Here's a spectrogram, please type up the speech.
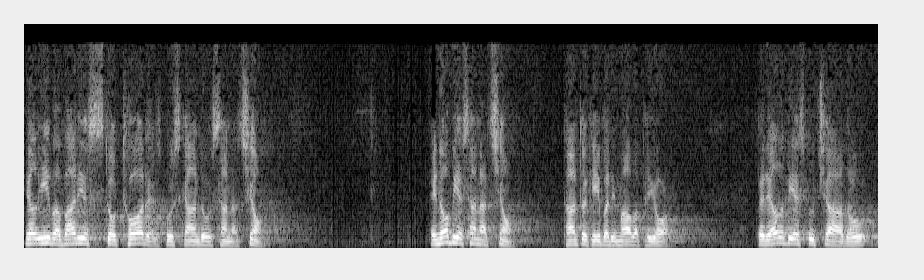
Él iba a varios doctores buscando sanación. Y no había sanación tanto que iba de mal a peor. Pero él había escuchado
